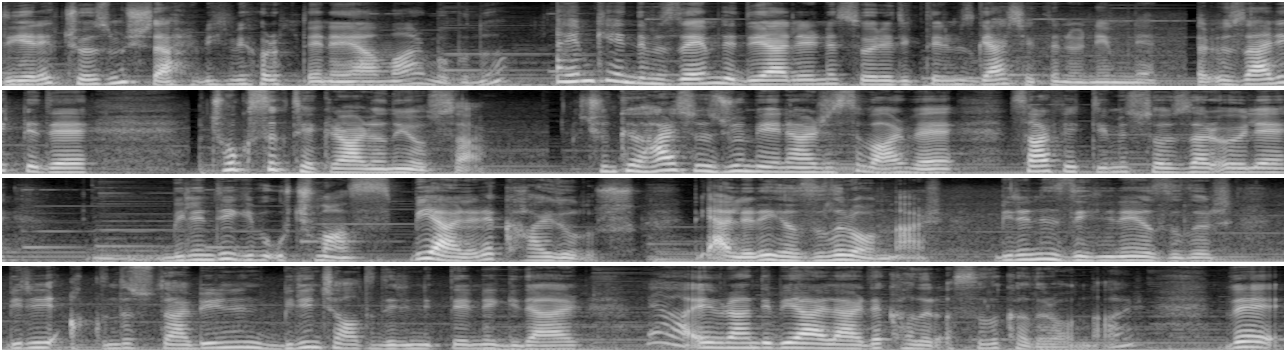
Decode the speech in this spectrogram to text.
diyerek çözmüşler. Bilmiyorum deneyen var mı bunu? Hem kendimize hem de diğerlerine söylediklerimiz gerçekten önemli. Özellikle de çok sık tekrarlanıyorsa çünkü her sözcüğün bir enerjisi var ve sarf ettiğimiz sözler öyle bilindiği gibi uçmaz. Bir yerlere kaydolur. Bir yerlere yazılır onlar. Birinin zihnine yazılır, biri aklında tutar, birinin bilinçaltı derinliklerine gider veya evrende bir yerlerde kalır, asılı kalır onlar. Ve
